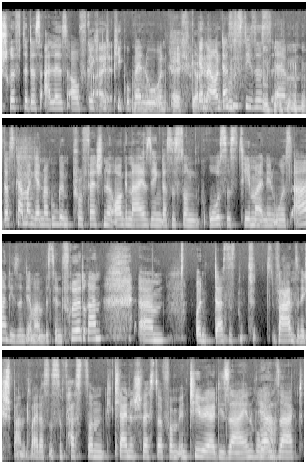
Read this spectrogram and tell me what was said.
beschrifte das alles auf geil. richtig Picobello. Mhm, und echt geil. genau, und das ist dieses, ähm, das kann man gerne mal googeln, Professional Organizing. Das ist so ein großes Thema in den USA. Die sind ja mal ein bisschen früher dran. Ähm, und das ist wahnsinnig spannend, weil das ist fast so die kleine Schwester vom Interior Design, wo ja. man sagt,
